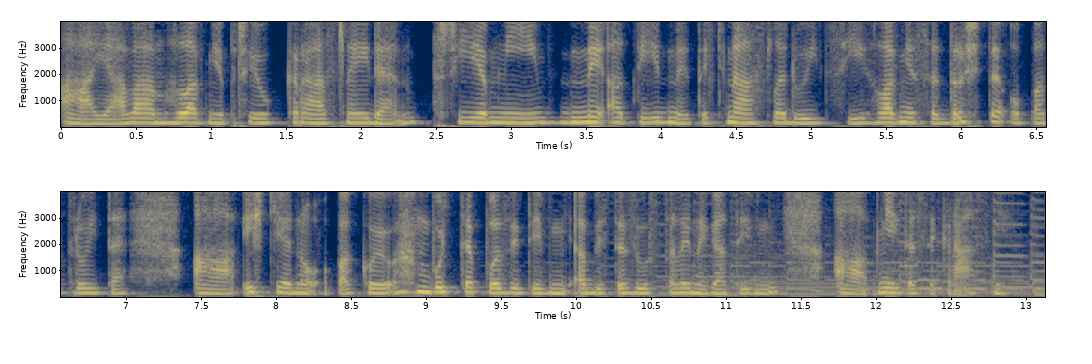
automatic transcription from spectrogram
A já vám hlavně přeju krásný den, příjemný dny a týdny teď následující. Hlavně se držte, opatrujte a ještě jednou opakuju, buďte pozitivní, abyste zůstali negativní a mějte se krásně.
